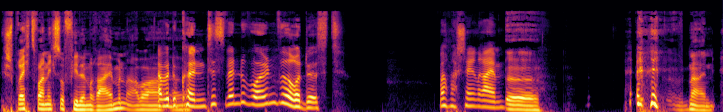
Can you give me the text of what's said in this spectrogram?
ich spreche zwar nicht so viel in Reimen, aber. Aber du äh, könntest, wenn du wollen würdest. Mach mal schnell einen Reim. Äh, äh, nein.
